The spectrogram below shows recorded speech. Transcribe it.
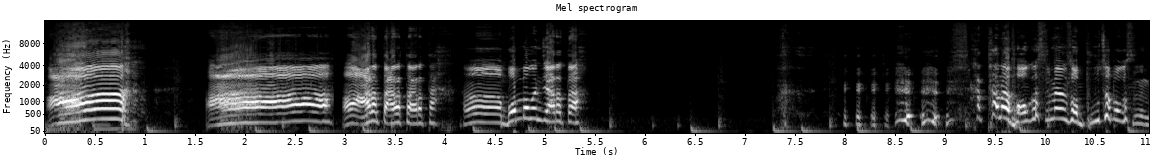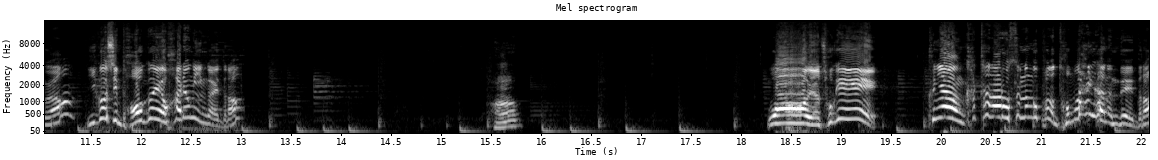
아! 아, 아, 알았다, 알았다, 알았다. 어, 뭔 먹은지 알았다. 카타나 버그 쓰면서 부처 버그 쓰는 거야? 이것이 버그의 활용인가, 얘들아? Huh? 와, 야, 저게 그냥 카타나로 쓰는 것보다 더 많이 가는데, 얘들아?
